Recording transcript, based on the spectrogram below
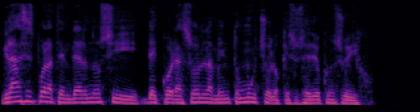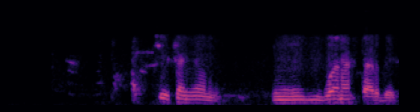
gracias por atendernos y de corazón lamento mucho lo que sucedió con su hijo. Sí, señor. Mm, buenas tardes.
